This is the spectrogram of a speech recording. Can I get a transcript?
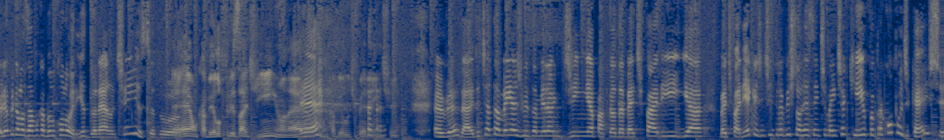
Eu lembro que ela usava um cabelo colorido, né? Não tinha isso, Edu? É, um cabelo frisadinho, né? É. Um cabelo diferente. É verdade. Tinha também a juíza Mirandinha, papel da Beth Faria. Beth Faria, que a gente entrevistou recentemente aqui. Foi pra qual podcast?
